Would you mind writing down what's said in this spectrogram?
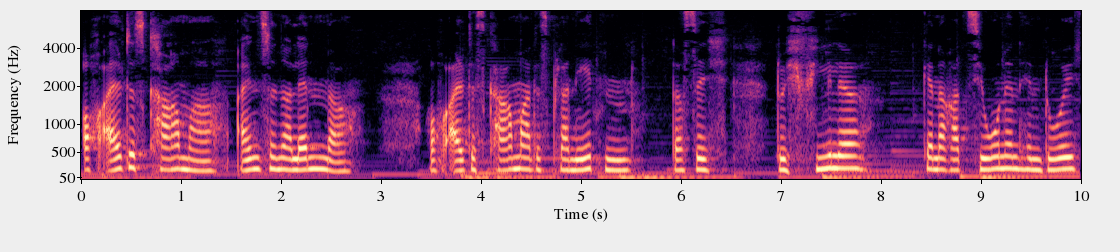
Auch altes Karma einzelner Länder, auch altes Karma des Planeten, das sich durch viele Generationen hindurch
